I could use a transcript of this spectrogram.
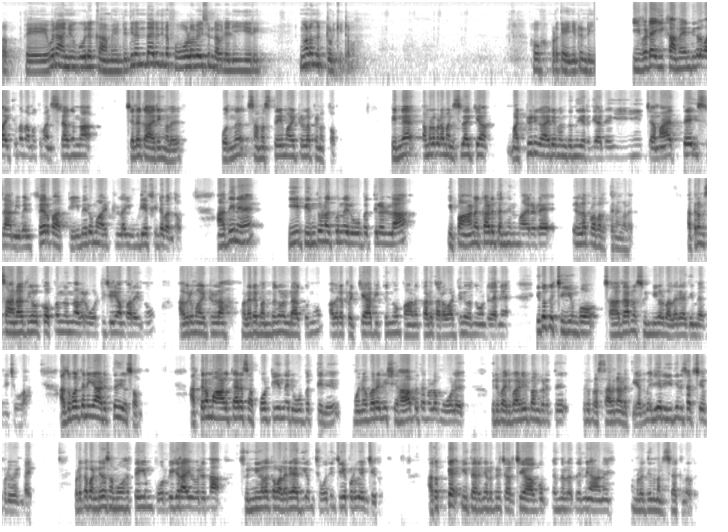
റപ്പേ ഒരു അനുകൂല കമന്റ് ഇതിലെന്തായാലും ഇതിന്റെ ഫോളോവേഴ്സ് ഉണ്ടാവില്ല ലീഗേര് നിങ്ങളൊന്ന് ഇട്ട് കൊടുക്കിട്ടോ. ഓ ഇവിടെ കഴിഞ്ഞിട്ടുണ്ട്. ഇവിടെ ഈ കമന്റുകൾ വായിക്കുമ്പോൾ നമുക്ക് മനസ്സിലാകുന്ന ചില കാര്യങ്ങൾ ഒന്ന് സമസ്തയുമായിട്ടുള്ള പിണക്കം. പിന്നെ നമ്മളിവിടെ മനസ്സിലാക്കിയ മറ്റൊരു കാര്യം എന്തെന്ന് കരുതിയാൽ ഈ ജമാഅത്തെ ഇസ്ലാമി വെൽഫെയർ പാർട്ടി ഇവരുമായിട്ടുള്ള യു ഡി എഫിന്റെ ബന്ധം. അതിനെ ഈ പിന്തുണക്കുന്ന രൂപത്തിലുള്ള ഈ പാണക്കാട് തങ്ങന്മാരുടെ ഉള്ള പ്രവർത്തനങ്ങൾ അത്തരം സ്ഥാനാർത്ഥികൾക്കൊപ്പം നിന്ന് അവർ വോട്ട് ചെയ്യാൻ പറയുന്നു. അവരുമായിട്ടുള്ള വളരെ ബന്ധങ്ങൾ ഉണ്ടാക്കുന്നു അവരെ പ്രഖ്യാപിക്കുന്നു പാണക്കാട് തറവാട്ടിൽ വന്നുകൊണ്ട് തന്നെ ഇതൊക്കെ ചെയ്യുമ്പോൾ സാധാരണ സുന്നികൾ വളരെയധികം വേദനിച്ചു പോവാ. അതുപോലെ തന്നെ ഈ അടുത്ത ദിവസം അത്തരം ആൾക്കാരെ സപ്പോർട്ട് ചെയ്യുന്ന രൂപത്തിൽ മുനവറലി ഷിഹാബ് തങ്ങളുടെ മോൾ ഒരു പരിപാടിയിൽ പങ്കെടുത്ത് ഒരു പ്രസ്താവന നടത്തി. അത് വലിയ രീതിയിൽ ചർച്ച ചെയ്യപ്പെടുകയുണ്ടായി. ഇവിടുത്തെ പണ്ഡിത സമൂഹത്തെയും പൂർവികരായി വരുന്ന സുന്നികളൊക്കെ വളരെയധികം ചോദ്യം ചെയ്യപ്പെടുകയും ചെയ്തു. അതൊക്കെ ഈ തെരഞ്ഞെടുപ്പിൽ ചർച്ചയാകും എന്നുള്ളത് തന്നെയാണ് നമ്മൾ ഇതിൽ മനസ്സിലാക്കുന്നത്.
